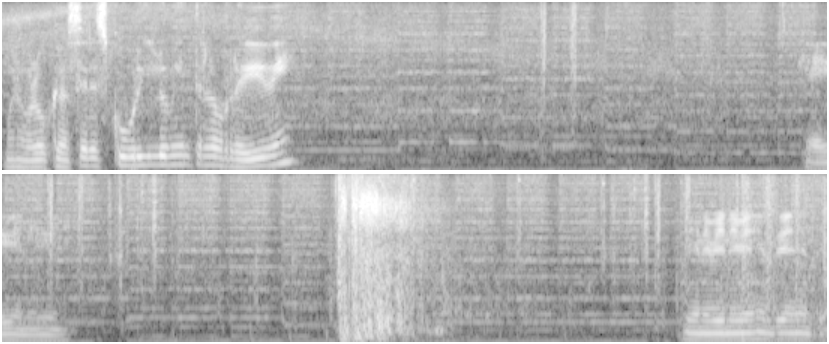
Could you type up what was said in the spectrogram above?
Bueno, lo que voy a hacer es cubrirlo mientras lo revive. Ok, viene, viene. Viene, viene, viene, gente, viene, gente.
